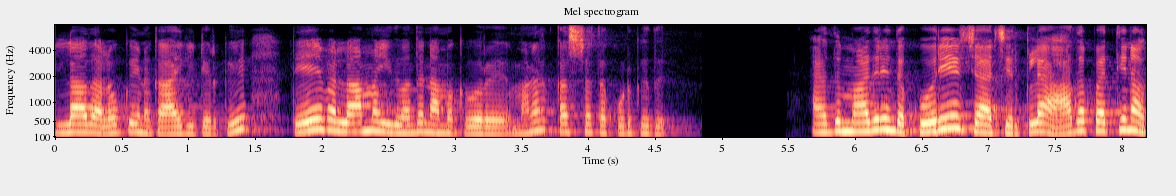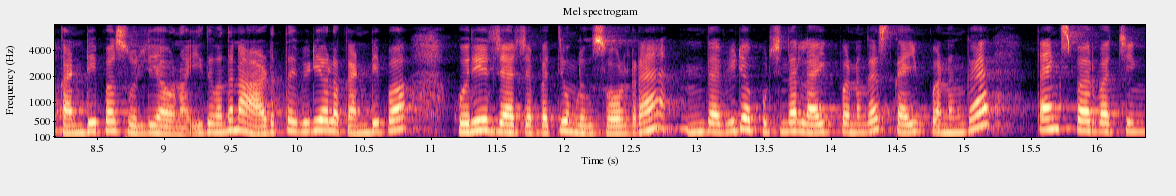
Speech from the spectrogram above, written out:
இல்லாத அளவுக்கு எனக்கு ஆகிட்டு இருக்குது தேவையில்லாமல் இது வந்து நமக்கு ஒரு மன கஷ்டத்தை கொடுக்குது. அது மாதிரி இந்த கொரியர் சார்ஜ் இருக்குல்ல அதை பற்றி நான் கண்டிப்பாக சொல்லி ஆகணும். இது வந்து நான் அடுத்த வீடியோவில் கண்டிப்பாக கொரியர் சார்ஜை பற்றி உங்களுக்கு சொல்கிறேன் இந்த வீடியோ பிடிச்சிருந்தா லைக் பண்ணுங்கள் ஸ்கைப் பண்ணுங்கள் தேங்க்ஸ் ஃபார் வாட்சிங்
